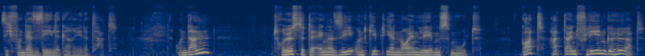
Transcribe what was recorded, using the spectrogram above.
sich von der Seele geredet hat. Und dann tröstet der Engel sie und gibt ihr neuen Lebensmut. Gott hat dein Flehen gehört.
